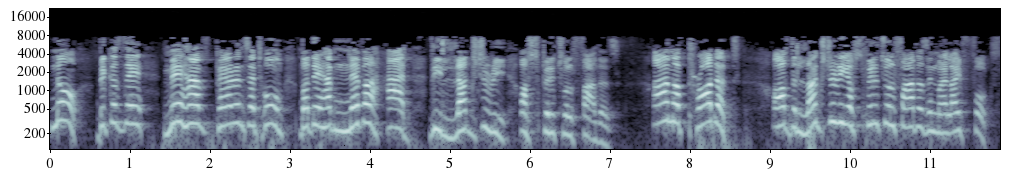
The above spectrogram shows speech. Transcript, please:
No, because they may have parents at home, but they have never had the luxury of spiritual fathers. I'm a product of the luxury of spiritual fathers in my life, folks.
